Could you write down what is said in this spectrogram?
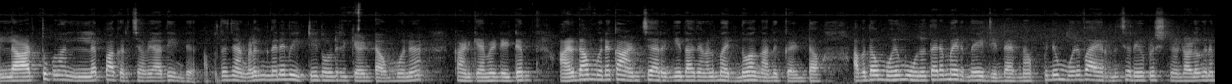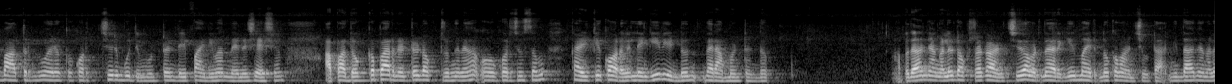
എല്ലായിടത്തും ഇപ്പോൾ നല്ല പകർച്ചവ്യാധി ഉണ്ട് അപ്പോൾ ഞങ്ങൾ ഇങ്ങനെ വെയിറ്റ് ചെയ്തുകൊണ്ടിരിക്കുകയാണ് കേട്ടോ അമ്മൂനെ കാണിക്കാൻ വേണ്ടിയിട്ട്. അങ്ങനെ അമ്മൂനെ കാണിച്ച് ഇറങ്ങി ഇതാ ഞങ്ങൾ മരുന്ന് വാങ്ങാൻ നിൽക്കുകയാണ് കേട്ടോ അപ്പോൾ അമ്മൂന് മൂന്ന് തരം മരുന്ന് എഴുതിയിട്ടുണ്ടായിരുന്നു. പിന്നെ അമ്മൂന് വയറിന് ചെറിയ പ്രശ്നം ഉണ്ടാവുള്ളൂ ഇങ്ങനെ ബാത്റൂമിൽ പോകാനൊക്കെ കുറച്ചൊരു ബുദ്ധിമുട്ടുണ്ട് ഈ പനി വന്നതിന് ശേഷം. അപ്പോൾ അതൊക്കെ പറഞ്ഞിട്ട് ഡോക്ടർ ഇങ്ങനെ കുറച്ച് ദിവസം കഴിക്കുക കുറവില്ലെങ്കിൽ വീണ്ടും വരാൻ പറഞ്ഞിട്ടുണ്ട്. അപ്പോൾ ഇതാ ഞങ്ങൾ ഡോക്ടറെ കാണിച്ചു അവിടുന്ന് ഇറങ്ങി മരുന്നൊക്കെ വാങ്ങിച്ചു ഇനി ഇതാ ഞങ്ങൾ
